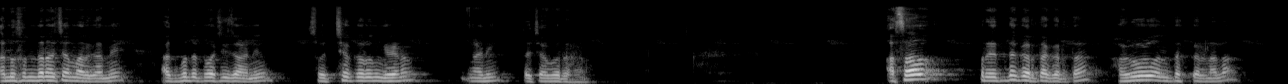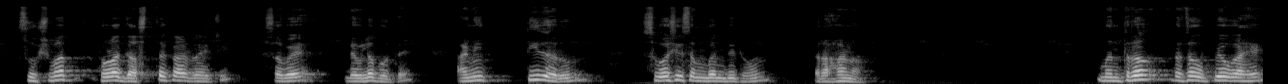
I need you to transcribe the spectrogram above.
अनुसंधानाच्या मार्गाने आत्मतत्वाची जाणीव स्वच्छ करून घेणं आणि त्याच्यावर राहणं. असा प्रयत्न करता करता हळूहळू अंतःकरणाला सूक्ष्मात थोडा जास्त काळ राहायची सवय डेव्हलप होते आणि ती धरून स्वशी संबंधित होऊन राहणं. मंत्र त्याचा उपयोग आहे.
